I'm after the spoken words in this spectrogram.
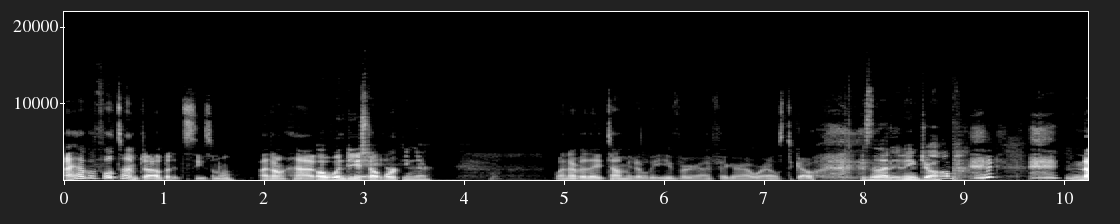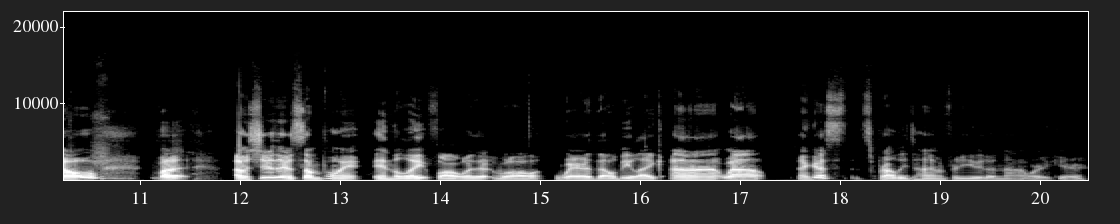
I have a full time job, but it's seasonal. I don't have. Oh, when do you a- stop working there? Whenever they tell me to leave, or I figure out where else to go. Isn't that any job? no, but I'm sure there's some point in the late fall where well where they'll be like, uh, well, I guess it's probably time for you to not work here.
